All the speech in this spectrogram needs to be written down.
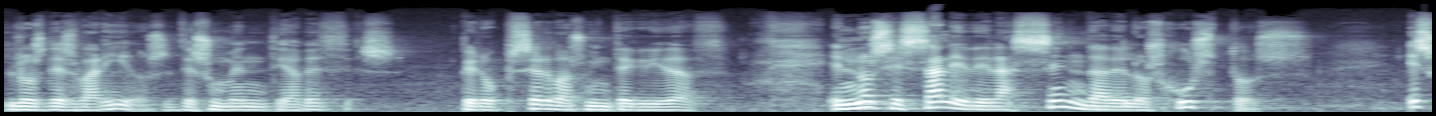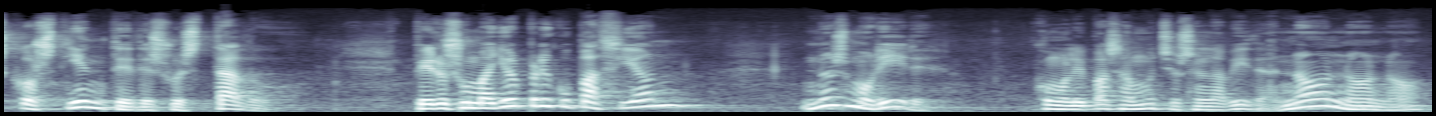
los desvaríos de su mente a veces, pero observa su integridad. Él no se sale de la senda de los justos, es consciente de su estado, pero su mayor preocupación no es morir, como le pasa a muchos en la vida, no, no, no,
